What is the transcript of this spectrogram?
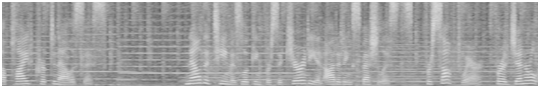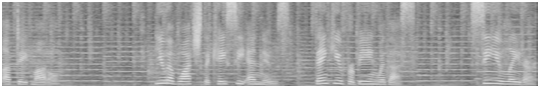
applied cryptanalysis. Now the team is looking for security and auditing specialists, for software, for a general update model. You have watched the KCN News. Thank you for being with us. See you later.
